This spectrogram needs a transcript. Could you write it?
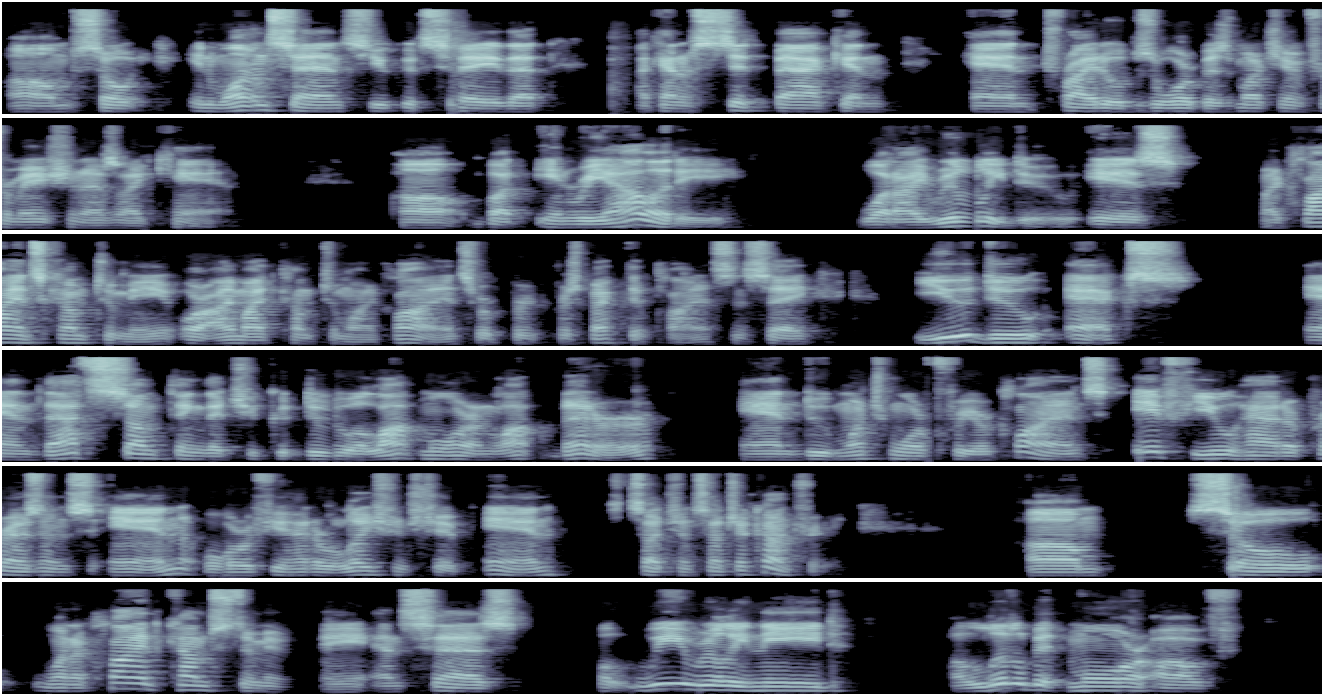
Um, so, in one sense, you could say that I kind of sit back and and try to absorb as much information as I can. Uh, but in reality, what I really do is my clients come to me, or I might come to my clients or pr- prospective clients and say, "You do X, and that's something that you could do a lot more and a lot better." and do much more for your clients if you had a presence in or if you had a relationship in such and such a country. Um, so when a client comes to me and says, well, we really need a little bit more of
